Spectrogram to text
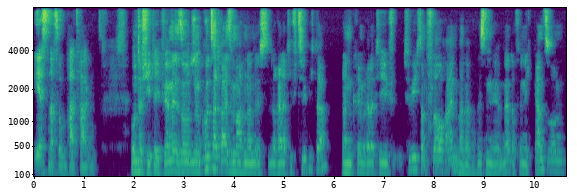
erst nach so ein paar Tagen? Unterschiedlich. Wenn wir so eine Kurzzeitreise machen, dann ist relativ zügig da. Dann kriegen wir relativ zügig so einen Flow rein, weil wir einfach wissen, wir, ne, dafür nicht ganz so eine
